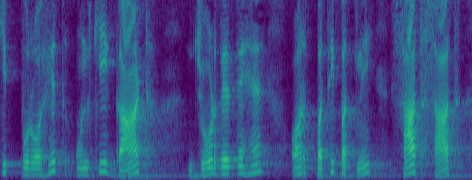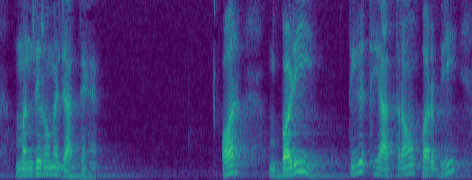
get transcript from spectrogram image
कि पुरोहित उनकी गांठ जोड़ देते हैं और पति पत्नी साथ साथ मंदिरों में जाते हैं। और बड़ी तीर्थ यात्राओं पर भी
